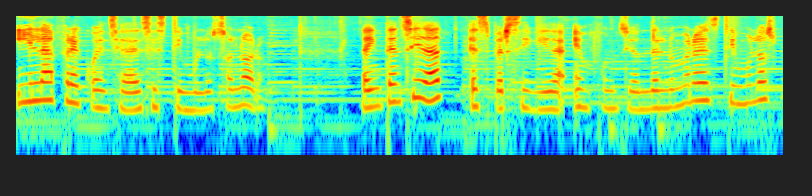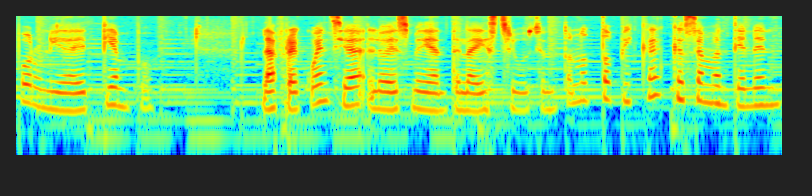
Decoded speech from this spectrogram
y la frecuencia de ese estímulo sonoro. La intensidad es percibida en función del número de estímulos por unidad de tiempo. La frecuencia lo es mediante la distribución tonotópica que se mantiene en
